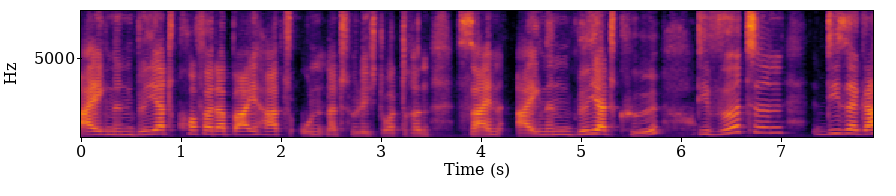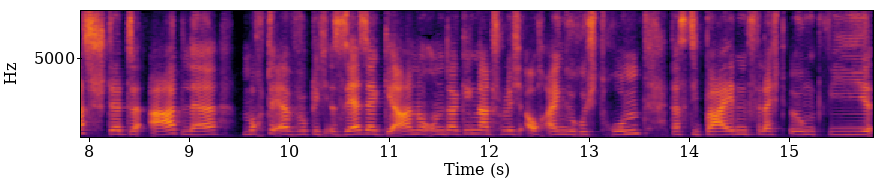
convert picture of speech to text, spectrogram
eigenen Billardkoffer dabei hat und natürlich dort drin seinen eigenen Billardkö. Die Wirtin dieser Gaststätte Adler mochte er wirklich sehr, sehr gerne und da ging natürlich auch ein Gerücht rum, dass die beiden vielleicht irgendwie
